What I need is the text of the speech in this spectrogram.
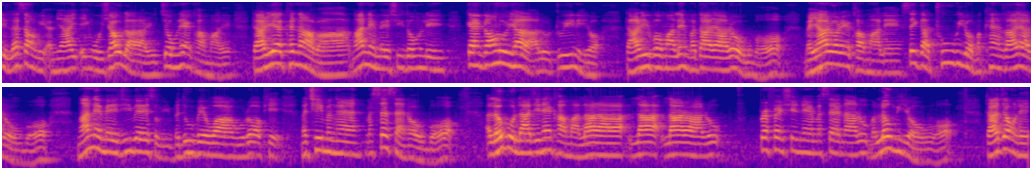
နေ့လက်ဆောင်တွေအများကြီးအိမ်ကိုရောက်လာတာတွေကြုံတဲ့အခါမှာလေဒါတွေကခဏပါငါနာမည်ရှိသုံးလေးကန်ကောင်းလို့ရတာလို့တွေးနေတော့ဒါတွေပေါ်မှာလဲမตายရတော့ဘူးပေါ့မရတော့တဲ့အခါမှာလဲစိတ်ကထူးပြီးတော့မခံစားရတော့ဘူးပေါ့ငါနာမည်ကြီးပဲဆိုပြီးဘသူပဲဝါကိုတော့အဖြစ်မချေမငန်မဆက်ဆံတော့ဘူးပေါ့အလုပ်ကိုလာခြင်းတဲ့အခါမှာလာတာလာလာတာတို့ professional မဆန်တာလို့မလုပ်မိတော့ဘူးပေါ့ ဒါကြောင့်လဲ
